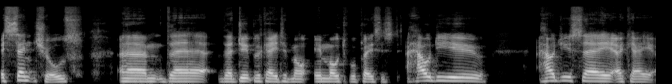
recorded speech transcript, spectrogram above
essentials, um, they're they're duplicated in multiple places. How do you how do you say okay?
